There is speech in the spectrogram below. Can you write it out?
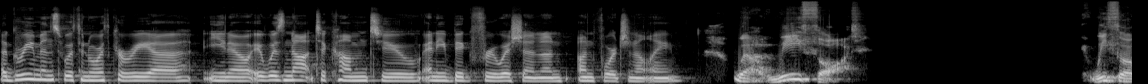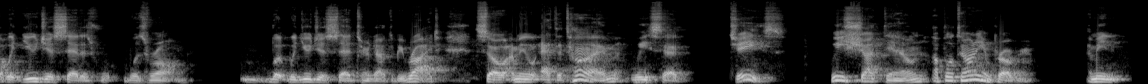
agreements with North Korea, you know, it was not to come to any big fruition, un- unfortunately. Well, we thought, we thought what you just said is, was wrong, but what you just said turned out to be right. So, I mean, at the time, we said, geez, we shut down a plutonium program. I mean,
